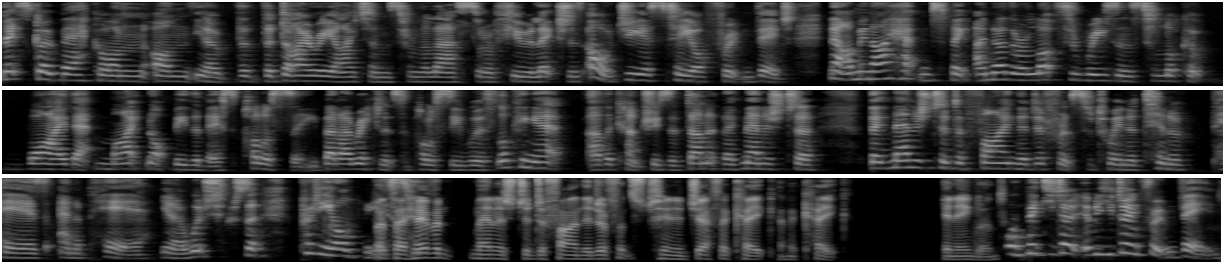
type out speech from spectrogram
let's go back on on you know the, the diary items from the last sort of few elections. Oh, GST off fruit and veg. Now, I mean, I happen to think I know there are lots of reasons to look at why that might not be the best policy, but I reckon it's a policy worth looking at. Other countries have done it. They've managed to they've managed to define the difference between a tin of pears and a pear, you know, which is pretty obvious. But they haven't managed to define the difference between a Jaffa cake and a cake. in England. Well, but you don't. I mean, you're doing fruit and veg.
